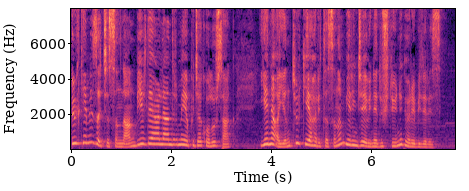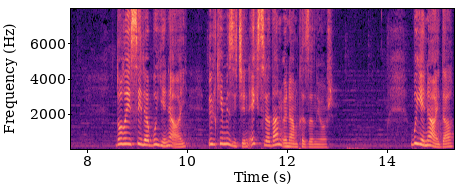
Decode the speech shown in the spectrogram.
Ülkemiz açısından bir değerlendirme yapacak olursak, yeni ayın Türkiye haritasının birinci evine düştüğünü görebiliriz. Dolayısıyla bu yeni ay ülkemiz için ekstradan önem kazanıyor. Bu yeni ayda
